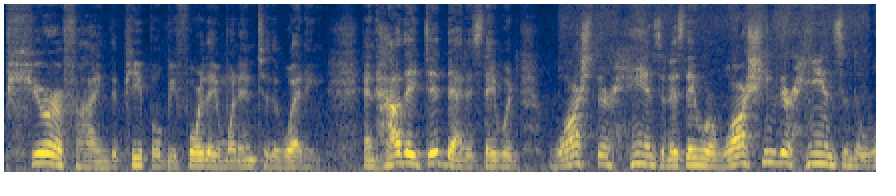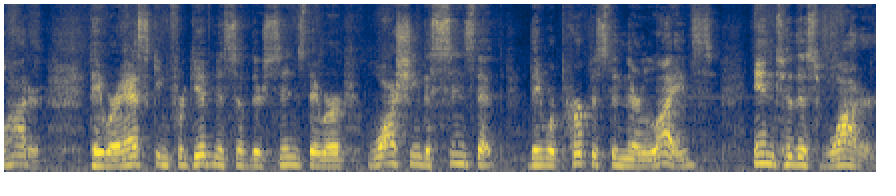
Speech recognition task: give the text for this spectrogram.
purifying the people before they went into the wedding. And how they did that is they would wash their hands, and as they were washing their hands in the water, they were asking forgiveness of their sins. They were washing the sins that they were purposed in their lives into this water.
